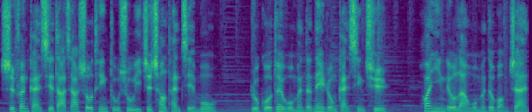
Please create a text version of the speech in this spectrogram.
十分感谢大家收听《读书一智畅谈》节目。如果对我们的内容感兴趣，欢迎浏览我们的网站。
